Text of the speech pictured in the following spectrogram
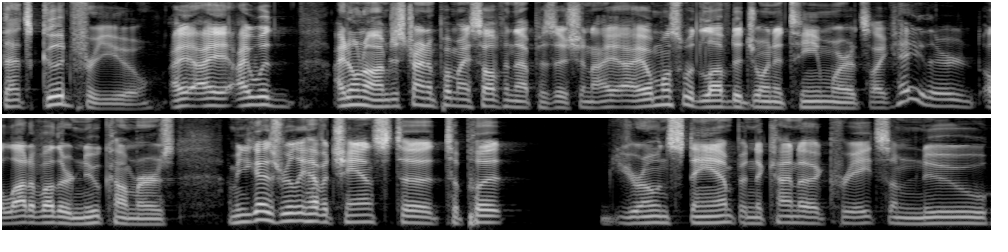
that's good for you. I, I, I would I don't know. I'm just trying to put myself in that position. I, I almost would love to join a team where it's like, hey, there are a lot of other newcomers. I mean, you guys really have a chance to to put your own stamp and to kind of create some new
